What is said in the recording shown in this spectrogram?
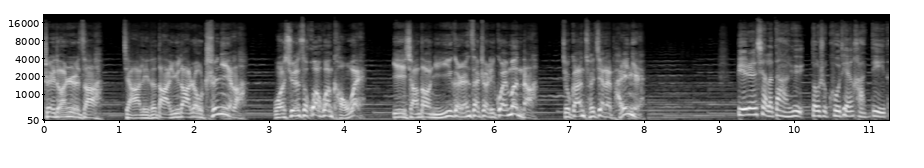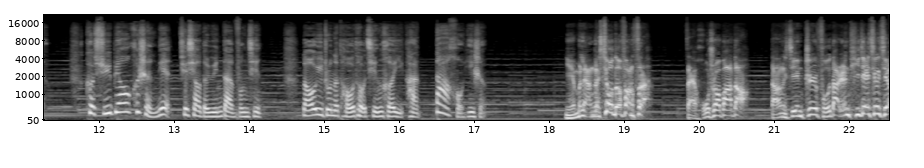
这段日子家里的大鱼大肉吃腻了。”我寻思换换口味，一想到你一个人在这里怪闷的，就干脆进来陪你。别人下了大狱都是哭天喊地的，可徐彪和沈炼却笑得云淡风轻。牢狱中的头头情何以堪，大吼一声：“你们两个休得放肆，再胡说八道，当心知府大人提前行刑，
